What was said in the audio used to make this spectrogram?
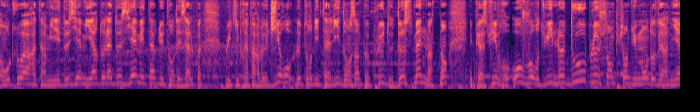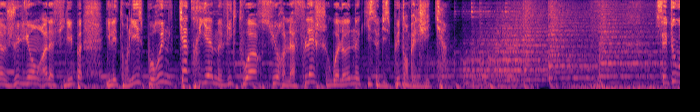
en Haute-Loire a terminé deuxième hier de la deuxième étape du Tour des Alpes. Lui qui prépare le Giro, le Tour d'Italie dans un peu plus de deux semaines maintenant. Et puis à suivre aujourd'hui le double champion du monde auvergnat Julien Alaphilippe. Il est en lice pour une quatrième victoire sur la flèche wallonne qui se dispute en Belgique. C'est tout bon.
